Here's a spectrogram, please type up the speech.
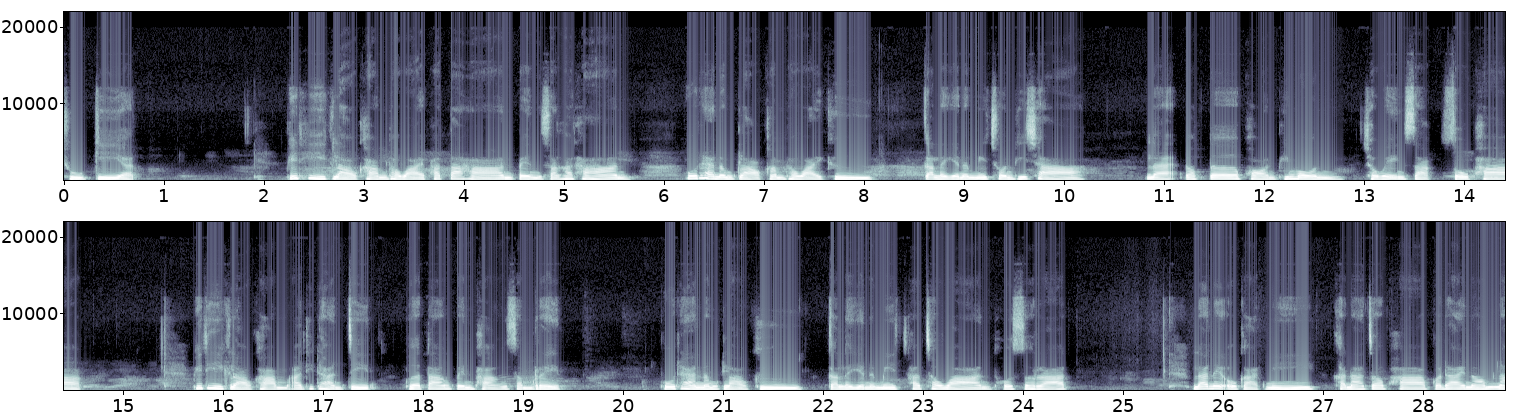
ชูเกียรติ พิธีกล่าวคำถวายพัตตาหารเป็นสังฆทาน ผู้แทนนำกล่าวคำถวายคือกัลยาณมิตรชนทิชา และดรพรพิมลเฉวงศักดิ์โสภาค พิธีกล่าวคำอธิษฐานจิตเพื่อตั้งเป็นผังสำเร็จ ผู้แทนนำกล่าวคือกัลยาณมิตรชัชวานทศรัตน์และในโอกาสนี้ คณะเจ้าภาพก็ได้น้อมน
